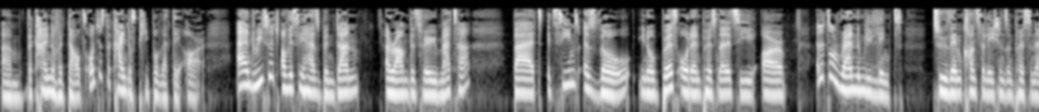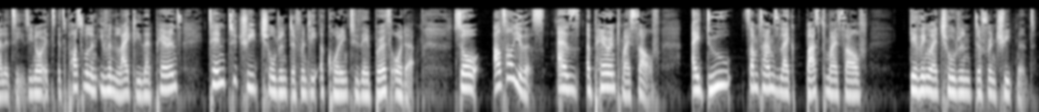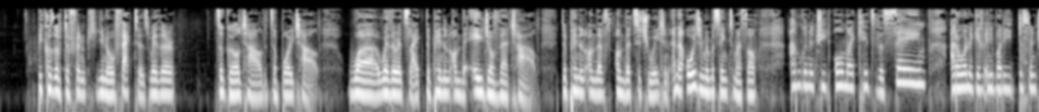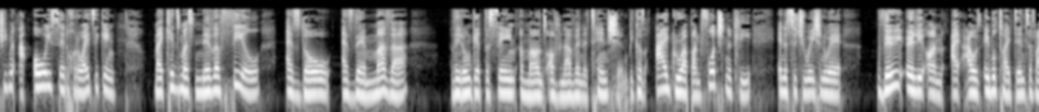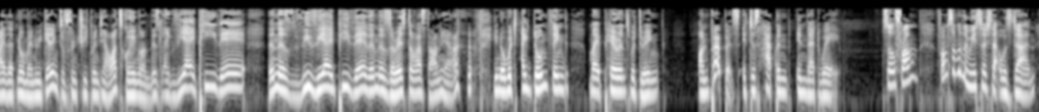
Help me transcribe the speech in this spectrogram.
um, the kind of adults or just the kind of people that they are. And research obviously has been done around this very matter, but it seems as though, you know, birth order and personality are a little randomly linked to then constellations and personalities. You know, it's, it's possible and even likely that parents tend to treat children differently according to their birth order. So I'll tell you this, as a parent myself, I do sometimes like bust myself giving my children different treatment because of different, you know, factors, whether it's a girl child, it's a boy child, whether it's like dependent on the age of that child, dependent on that, on that situation. And I always remember saying to myself, I'm going to treat all my kids the same. I don't want to give anybody different treatment. I always said, my kids must never feel as though as their mother, they don't get the same amount of love and attention because I grew up, unfortunately, in a situation where very early on, I, I was able to identify that no man, we're getting different treatment here. What's going on? There's like VIP there, then there's VVIP there, then there's the rest of us down here, you know, which I don't think my parents were doing on purpose. It just happened in that way. So from, from some of the research that was done,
